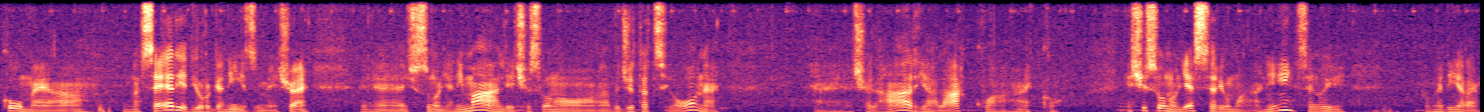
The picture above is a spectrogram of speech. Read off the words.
come a una serie di organismi, cioè eh, ci sono gli animali, ci sono la vegetazione, eh, c'è l'aria, l'acqua, ecco, e ci sono gli esseri umani, se noi, come dire,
